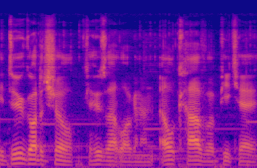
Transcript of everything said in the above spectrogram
He do gotta chill. Okay, who's that logging in? El Cava PK.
